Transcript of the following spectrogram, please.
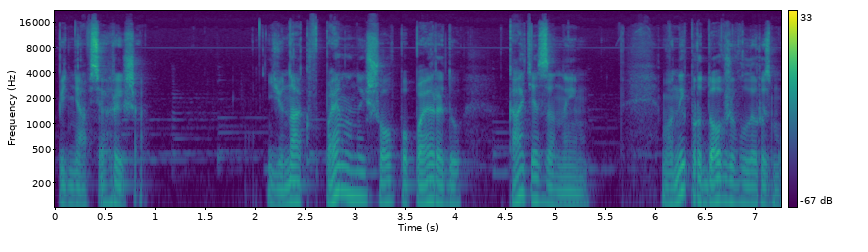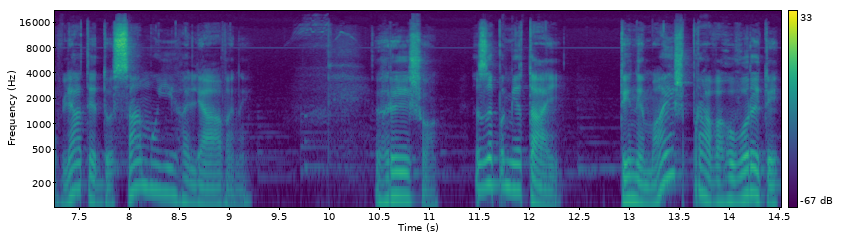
піднявся Гриша. Юнак впевнено йшов попереду, Катя за ним. Вони продовжували розмовляти до самої галявини. Гришо, запам'ятай, ти не маєш права говорити,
